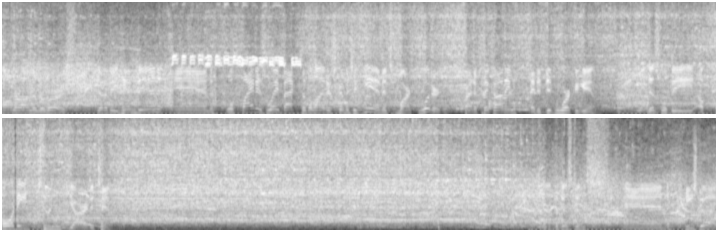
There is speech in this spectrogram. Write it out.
Palmer on the reverse. Going to be hemmed in and will fight his way back to the line of scrimmage again. It's Mark Woodard trying to pick on him, and it didn't work again. This will be a 42-yard attempt. Got the distance, and he's good.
